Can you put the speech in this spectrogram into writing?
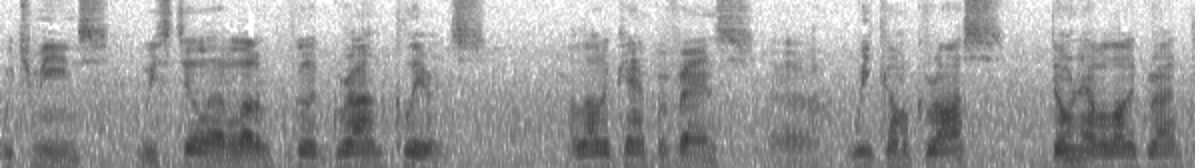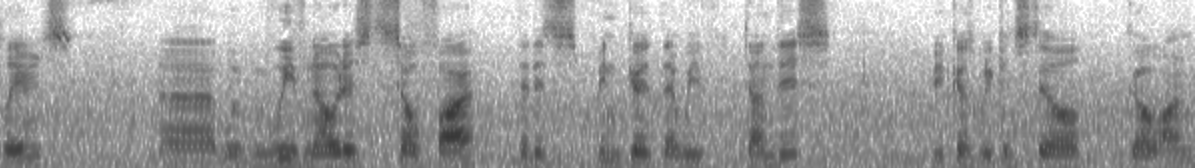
which means we still have a lot of ground clearance. A lot of camper vans uh, we come across don't have a lot of ground clearance. Uh, we've noticed so far that it's been good that we've done this because we can still go on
